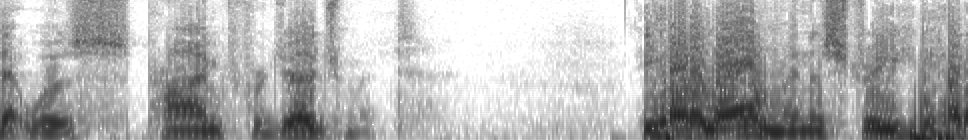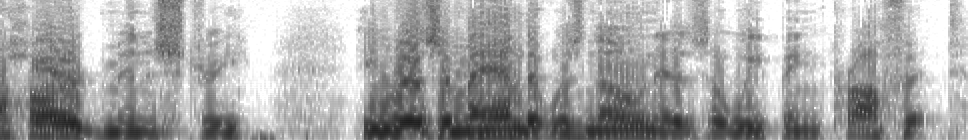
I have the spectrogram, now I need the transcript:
that was primed for judgment. He had a long ministry, he had a hard ministry. He was a man that was known as a weeping prophet.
